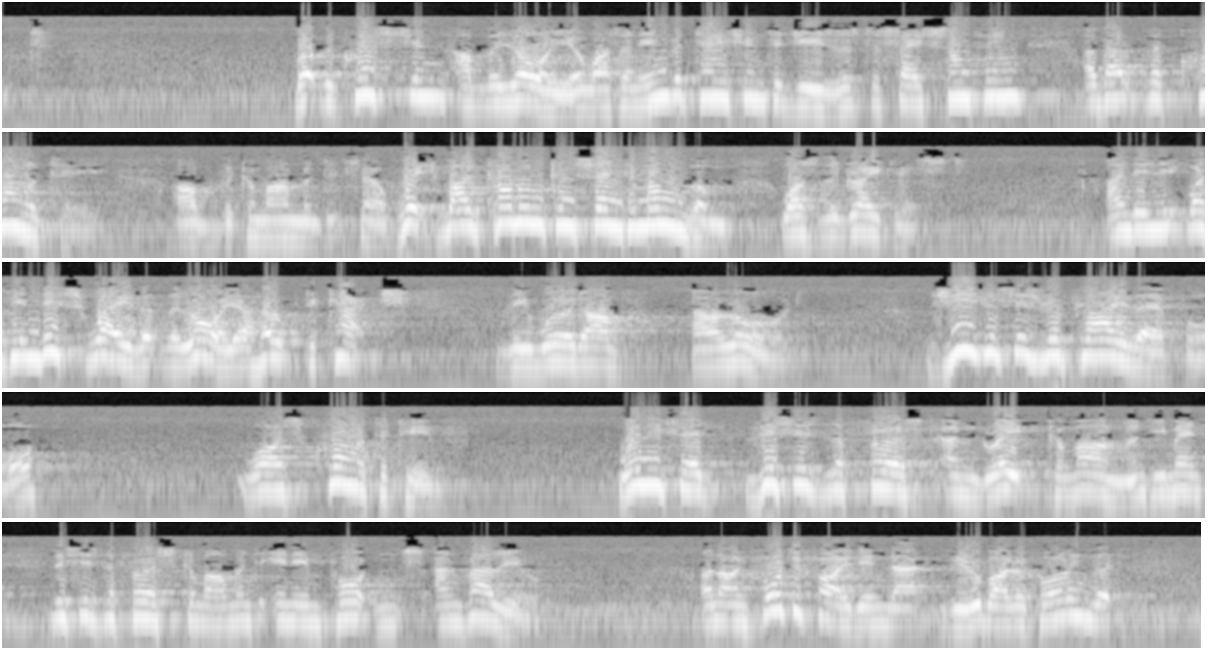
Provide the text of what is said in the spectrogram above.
But the question of the lawyer was an invitation to Jesus to say something about the quality of the commandment itself, which by common consent among them was the greatest. And in, it was in this way that the lawyer hoped to catch the word of our Lord. Jesus' reply, therefore, was qualitative. When he said, this is the first and great commandment, he meant this is the first commandment in importance and value. And I'm fortified in that view by recalling that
